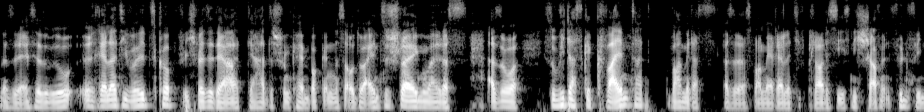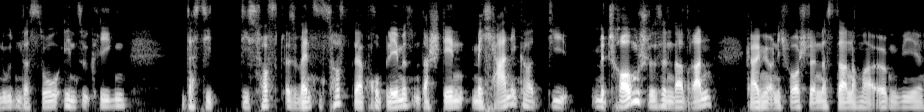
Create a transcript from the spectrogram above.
also der ist ja sowieso relativer Hitzkopf. Ich weiß, der, der hatte schon keinen Bock in das Auto einzusteigen, weil das, also so wie das gequalmt hat, war mir das, also das war mir relativ klar, dass sie es nicht schaffen, in fünf Minuten das so hinzukriegen, dass die, die Software, also wenn es ein Softwareproblem ist und da stehen Mechaniker, die mit Schraubenschlüsseln da dran, kann ich mir auch nicht vorstellen, dass da nochmal irgendwie,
